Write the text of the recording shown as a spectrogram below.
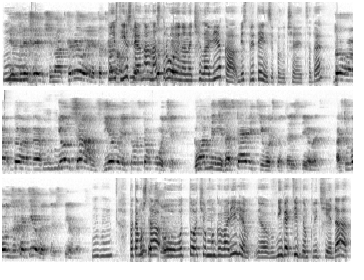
Если женщина открыла этот То канал, есть, если связи, она настроена то... на человека, без претензий получается, да? Да, да, да. Mm-hmm. И он сам сделает то, что хочет. Главное не заставить его что-то сделать, а чтобы он захотел это сделать. Угу. Потому вот что вот то, о чем мы говорили э, в негативном ключе, да,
